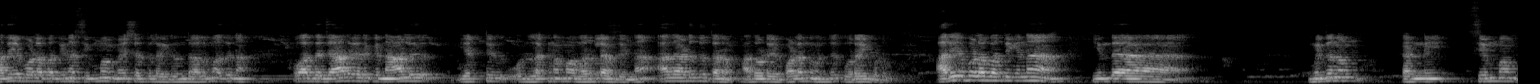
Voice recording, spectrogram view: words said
அதே போல் பார்த்தீங்கன்னா சிம்மம் மேஷத்தில் இருந்தாலும் அது நான் அந்த ஜாதகருக்கு நாலு எட்டு ஒரு லக்னமாக வரல அப்படின்னா அது அடுத்த தரம். அதோடைய பலன் கொஞ்சம் குறைபடும். அதே போல் பார்த்தீங்கன்னா இந்த மிதனம் கன்னி சிம்மம்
